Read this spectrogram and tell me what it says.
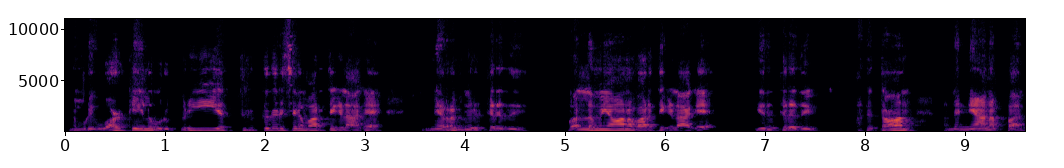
நம்முடைய வாழ்க்கையில ஒரு பெரிய தீர்க்க தரிசன வார்த்தைகளாக நிரம்பி இருக்கிறது. வல்லமையான வார்த்தைகளாக இருக்கிறது. அதுதான் அந்த ஞானப்பால்.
